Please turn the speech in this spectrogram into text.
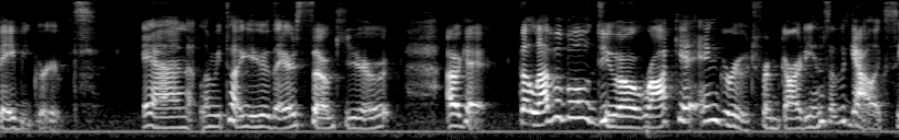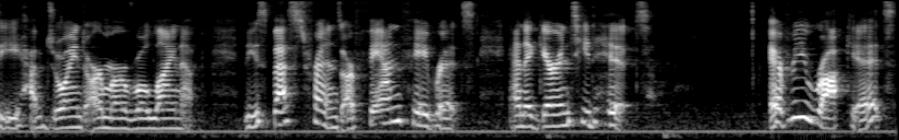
Baby Groot. And let me tell you, they are so cute. Okay, the lovable duo Rocket and Groot from Guardians of the Galaxy have joined our Marvel lineup. These best friends are fan favorites and a guaranteed hit. Every Rocket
